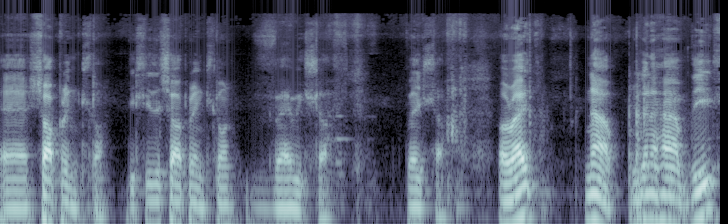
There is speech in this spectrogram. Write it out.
a uh, sharpening stone. This is a sharpening stone. Very soft. Very soft. All right? Now, you're going to have these.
